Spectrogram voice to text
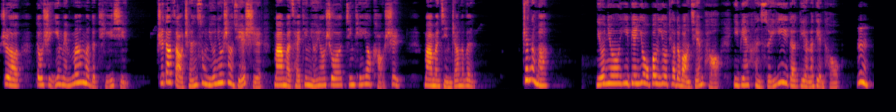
这都是因为妈妈的提醒。直到早晨送牛牛上学时，妈妈才听牛牛说今天要考试。妈妈紧张地问：“真的吗？”牛牛一边又蹦又跳地往前跑，一边很随意地点了点头。嗯，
